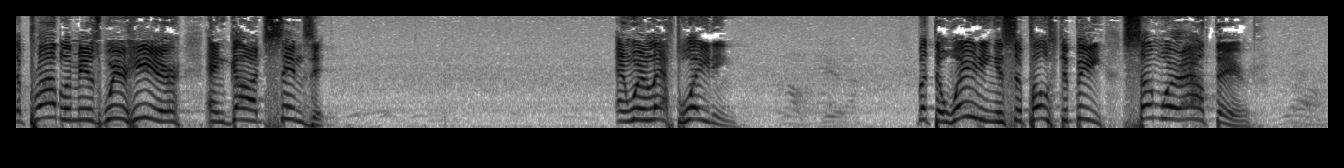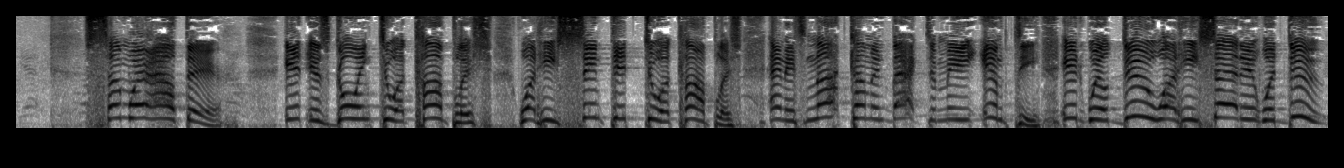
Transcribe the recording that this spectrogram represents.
The problem is we're here and God sends it and we're left waiting. But the waiting is supposed to be somewhere out there. Somewhere out there. It is going to accomplish what he sent it to accomplish. And it's not coming back to me empty. It will do what he said it would do.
